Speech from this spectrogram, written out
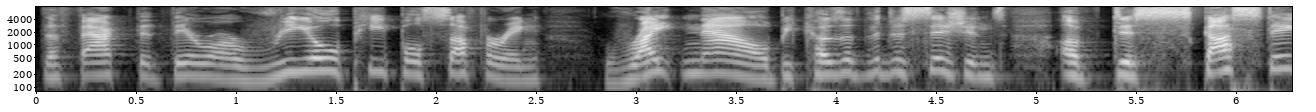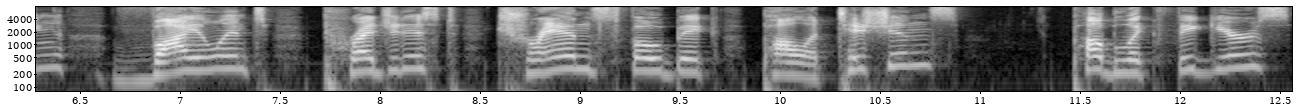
the fact that there are real people suffering right now because of the decisions of disgusting, violent, prejudiced, transphobic politicians, public figures,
